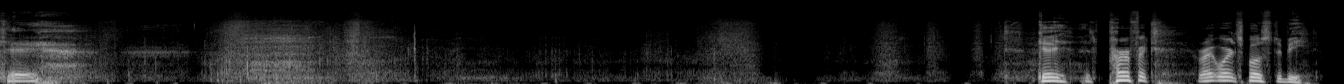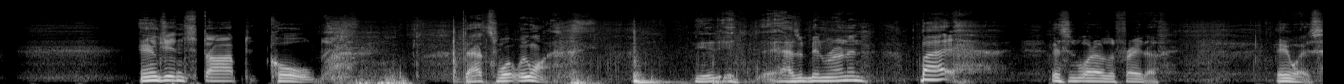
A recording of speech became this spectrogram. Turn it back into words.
Okay. Okay, it's perfect right where it's supposed to be. Engine stopped cold. That's what we want. It, it, hasn't been running, but this is what I was afraid of. Anyways,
